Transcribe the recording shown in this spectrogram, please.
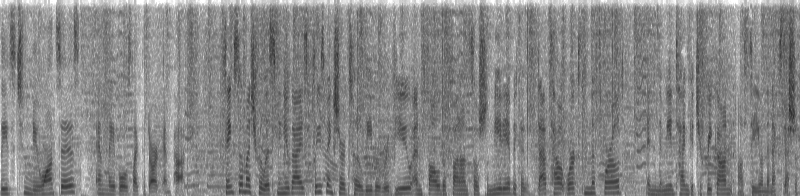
leads to nuances and labels like the dark empath. Thanks so much for listening, you guys. Please make sure to leave a review and follow the fun on social media because that's how it works in this world. In the meantime, get your freak on. I'll see you in the next session.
